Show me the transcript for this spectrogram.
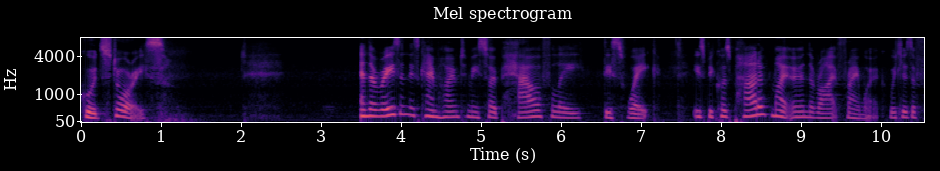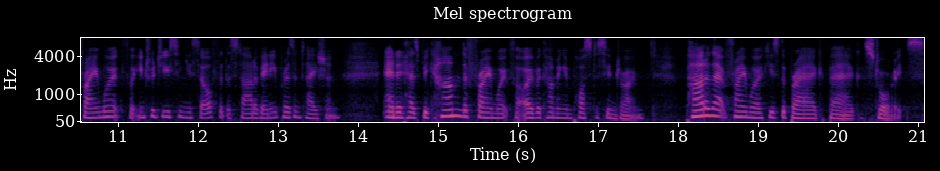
good stories. And the reason this came home to me so powerfully this week is because part of my Earn the Right framework, which is a framework for introducing yourself at the start of any presentation, and it has become the framework for overcoming imposter syndrome. Part of that framework is the brag bag stories.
